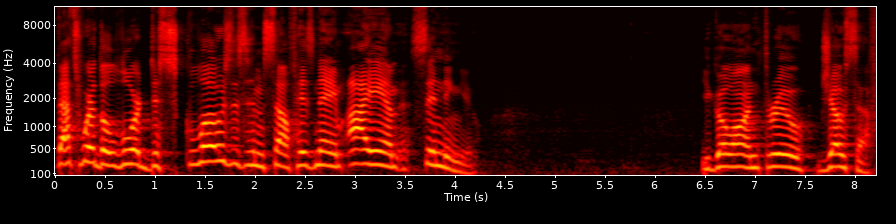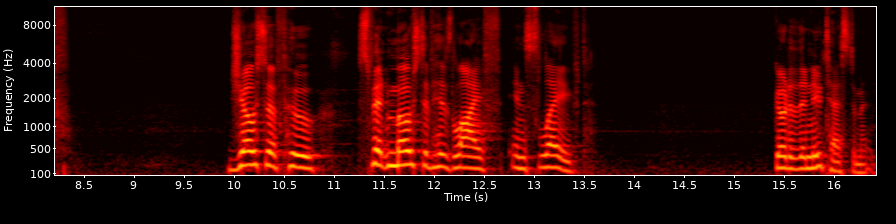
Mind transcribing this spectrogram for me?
That's where the Lord discloses himself, his name I am sending you. You go on through Joseph. Joseph, who spent most of his life enslaved. Go to the New Testament,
